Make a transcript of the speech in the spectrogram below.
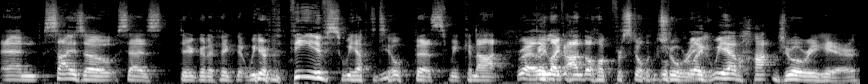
And Saizo says they're going to think that we are the thieves. We have to deal with this. We cannot Right, be like- like on the hook for stolen jewelry. like we have hot jewelry here.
